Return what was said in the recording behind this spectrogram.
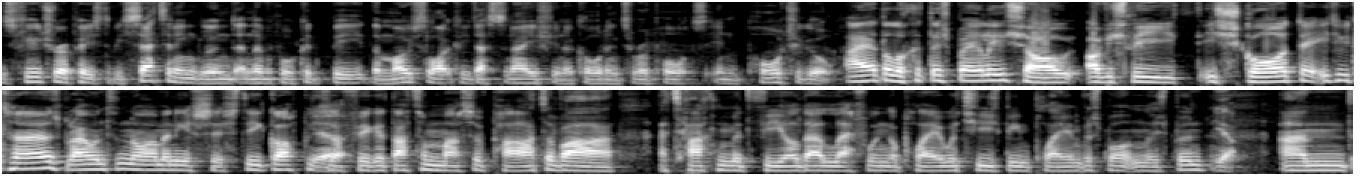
His future appears to be set in England, and Liverpool could be the most likely destination, according to reports in Portugal. I had a look at this, Bailey. So, obviously, he scored 32 times, but I want to know how many assists he got because yeah. I figured that's a massive part of our attacking midfield, our left winger player, which he's been playing for Sporting Lisbon. Yeah. And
